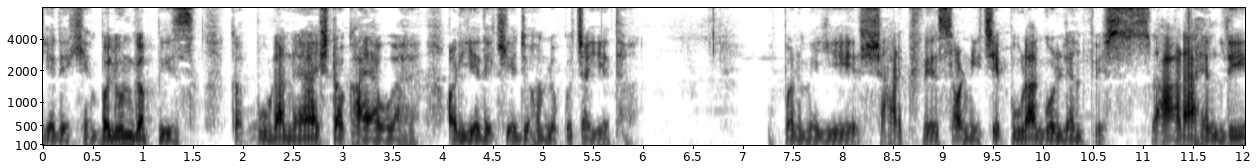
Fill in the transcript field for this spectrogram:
ये देखिए बलून गप्पीज़ का पूरा नया स्टॉक आया हुआ है। और ये देखिए जो हम लोग को चाहिए था। ऊपर में ये शार्क फ़िश और नीचे पूरा गोल्डन फ़िश, सारा हेल्दी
